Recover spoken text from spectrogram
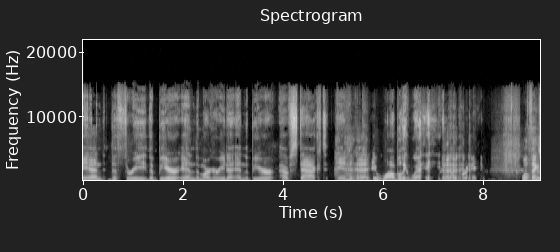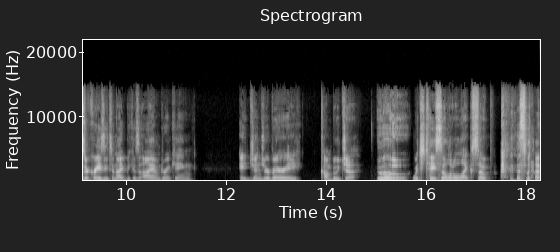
and the three the beer and the margarita and the beer have stacked in a, a wobbly way in my brain Well, things are crazy tonight because I am drinking a gingerberry kombucha, ooh which tastes a little like soap. So-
